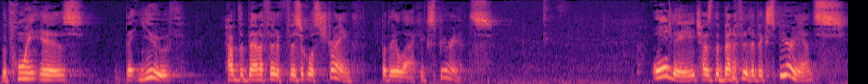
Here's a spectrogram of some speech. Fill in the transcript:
The point is that youth have the benefit of physical strength, but they lack experience. Old age has the benefit of experience,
